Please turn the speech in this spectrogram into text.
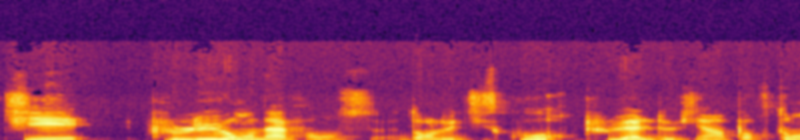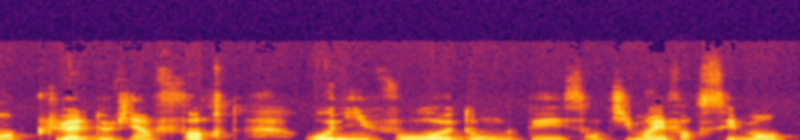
qui est plus on avance dans le discours, plus elle devient importante, plus elle devient forte au niveau donc des sentiments. Et forcément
